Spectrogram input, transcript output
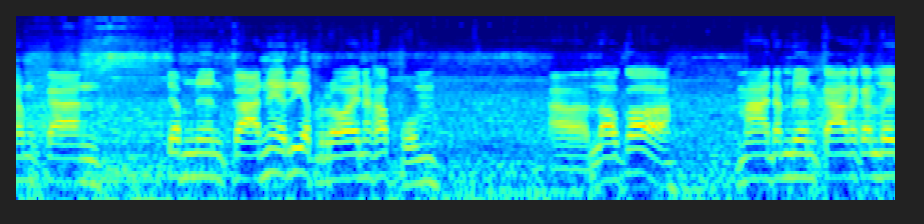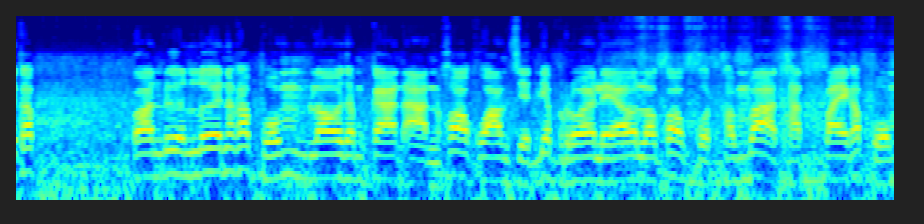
ทำการดำเนินการให้เรียบร้อยนะครับผมเราก็มาดำเนินการกันเลยครับ ก่อนอื่นเลยนะครับผมเราทำการอ่านข้อความเสร็จเรียบร้อยแล้ว เราก็กดคำว่าถัดไปครับผม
